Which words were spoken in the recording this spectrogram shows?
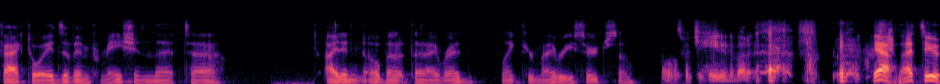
factoids of information that uh, i didn't know about that i read like through my research so Well, that's what you hated about it. yeah that too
